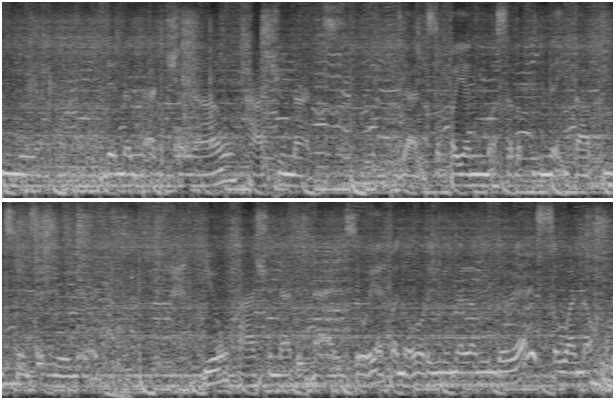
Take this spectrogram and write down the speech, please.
lumuya then nag-add siya ng cashew nuts. Yan isa pa yan masarap na yan sa yogurt yung cashew nut dahil. So yan panoorin nyo na lang yung the rest. Sa one hour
